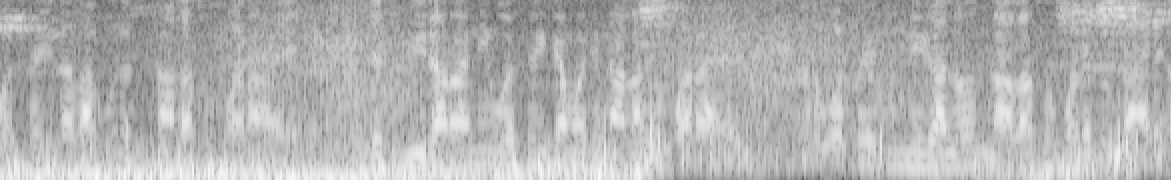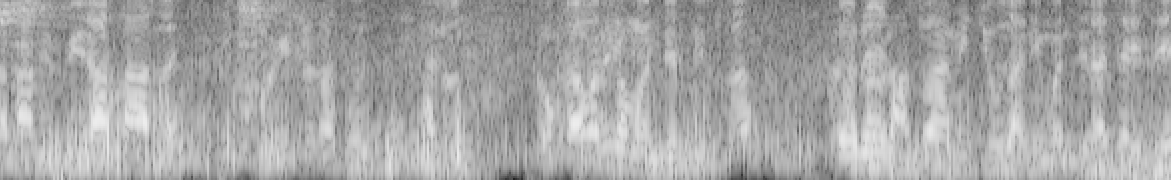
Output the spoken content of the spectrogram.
वसईला लागूनच नाला सोपारा आहे. म्हणजेच विरार आणि वसईच्या मध्ये नाला सोपारा आहे. तर वसईतून निघालो नाला सोपाऱ्यातून डायरेक्ट आता आम्ही विरारला आलोय. बघितलंच असेल खालून डोंगरावरचं मंदिर दिसलं. जातोय आम्ही जीवदानी मंदिराच्या इथे.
